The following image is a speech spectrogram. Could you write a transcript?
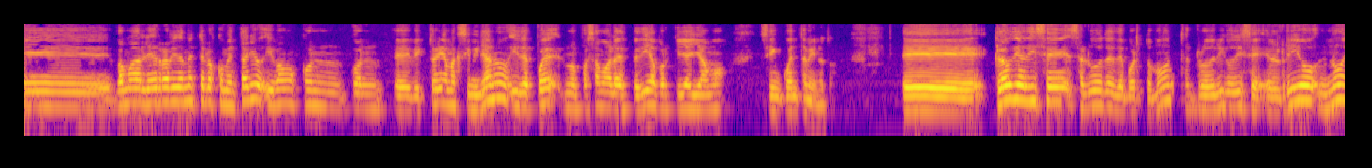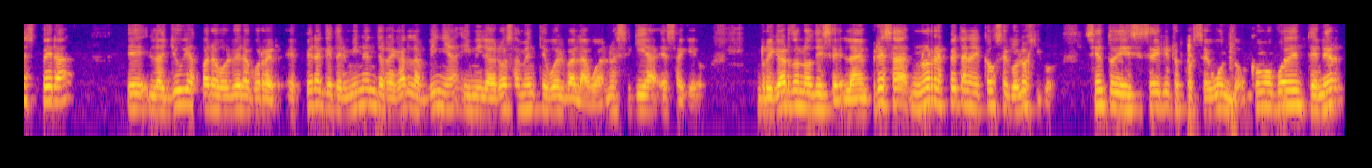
eh, vamos a leer rápidamente los comentarios y vamos con, con eh, Victoria Maximiliano y después nos pasamos a la despedida porque ya llevamos 50 minutos. Claudia dice, saludos desde Puerto Montt. Rodrigo dice, el río no espera las lluvias para volver a correr. Espera que terminen de regar las viñas y milagrosamente vuelva el agua. No es sequía, es saqueo. Ricardo nos dice, las empresas no respetan el cauce ecológico. 116 litros por segundo. ¿Cómo pueden tener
